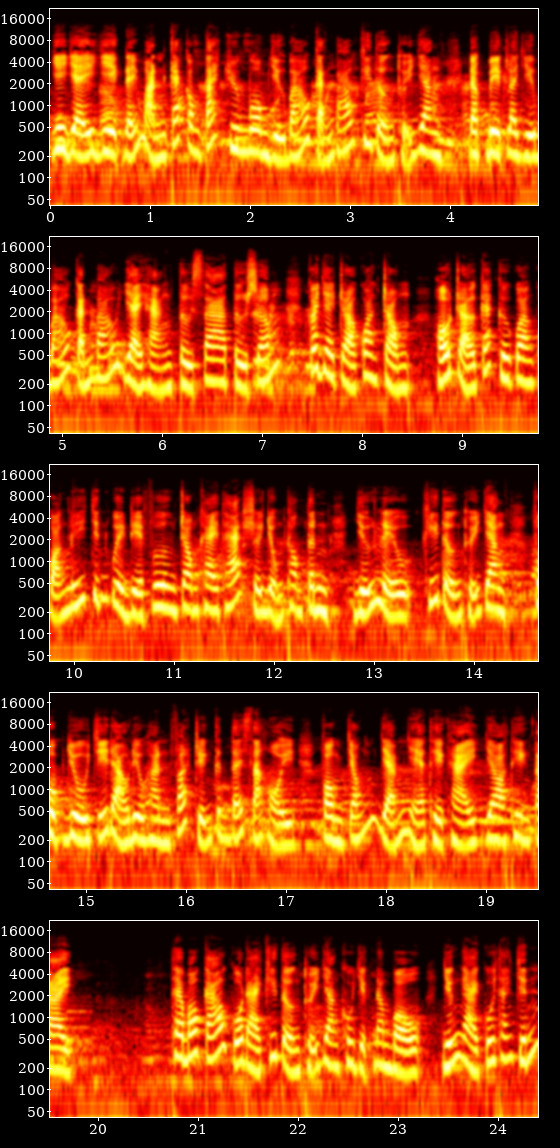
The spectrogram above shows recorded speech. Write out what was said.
Vì vậy, việc đẩy mạnh các công tác chuyên môn dự báo cảnh báo khí tượng thủy văn, đặc biệt là dự báo cảnh báo dài hạn từ xa từ sớm, có vai trò quan trọng, hỗ trợ các cơ quan quản lý chính quyền địa phương trong khai thác sử dụng thông tin, dữ liệu, khí tượng thủy văn, phục vụ chỉ đạo điều hành phát triển kinh tế xã hội, phòng chống giảm nhẹ thiệt hại do thiên tai. Theo báo cáo của Đài khí tượng thủy văn khu vực Nam Bộ, những ngày cuối tháng 9,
